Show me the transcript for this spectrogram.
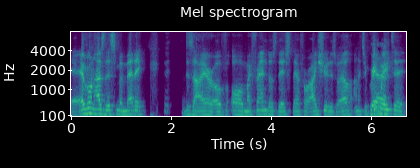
everyone has this mimetic desire of oh my friend does this, therefore I should as well, and it's a great yeah. way to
